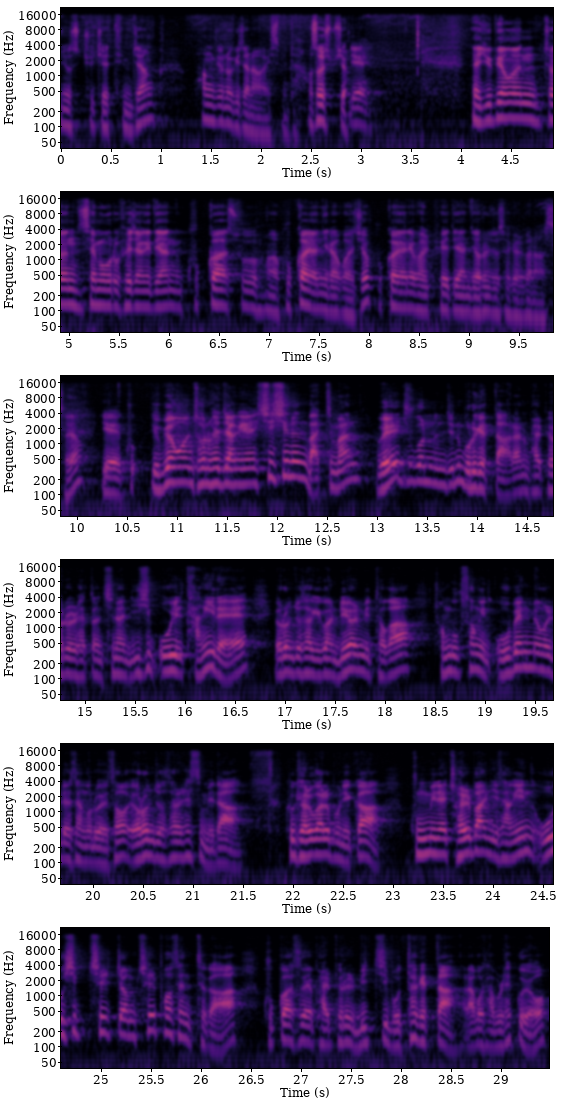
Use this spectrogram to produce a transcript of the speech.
뉴스 취재팀장 황준호 기자 나와 있습니다. 어서 오십시오. 예. 네, 유병헌 전 세무그룹 회장에 대한 국가수 아, 국가연이라고 하죠. 국가연의 발표에 대한 여론조사 결과 나왔어요. 예, 구, 유병헌 전 회장의 시신은 맞지만 왜 죽었는지는 모르겠다라는 발표를 했던 지난 25일 당일에 여론조사 기관 리얼미터가 전국 성인 500명을 대상으로 해서 여론조사를 했습니다. 그 결과를 보니까 국민의 절반 이상인 57.7%가 국가수의 발표를 믿지 못하겠다라고 답을 했고요.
